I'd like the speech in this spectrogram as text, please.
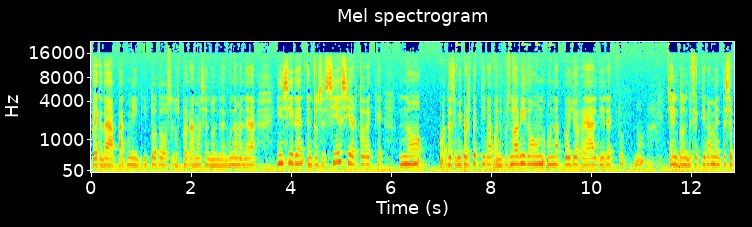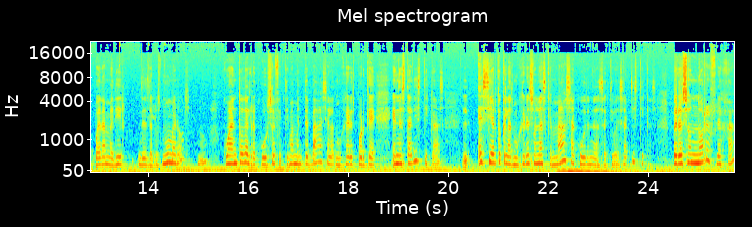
PECDA, PACMIC y todos los programas en donde de alguna manera inciden. Entonces, sí es cierto de que no, desde mi perspectiva, bueno, pues no ha habido un, un apoyo real, directo, ¿no? En donde efectivamente se pueda medir desde los números, ¿no? Cuánto del recurso efectivamente va hacia las mujeres, porque en estadísticas es cierto que las mujeres son las que más acuden a las actividades artísticas, pero eso no refleja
